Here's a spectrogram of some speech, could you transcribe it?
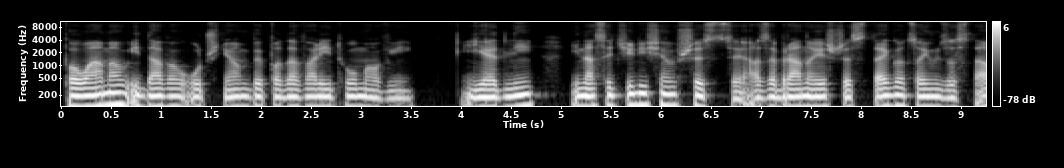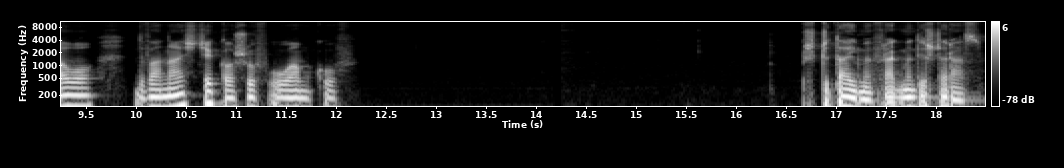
połamał i dawał uczniom, by podawali tłumowi. Jedli i nasycili się wszyscy, a zebrano jeszcze z tego, co im zostało, dwanaście koszów ułomków. Przeczytajmy fragment jeszcze raz.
